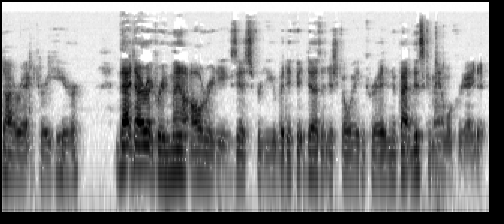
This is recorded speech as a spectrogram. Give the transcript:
directory here. That directory may not already exist for you, but if it doesn't, just go ahead and create it. In fact, this command will create it.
